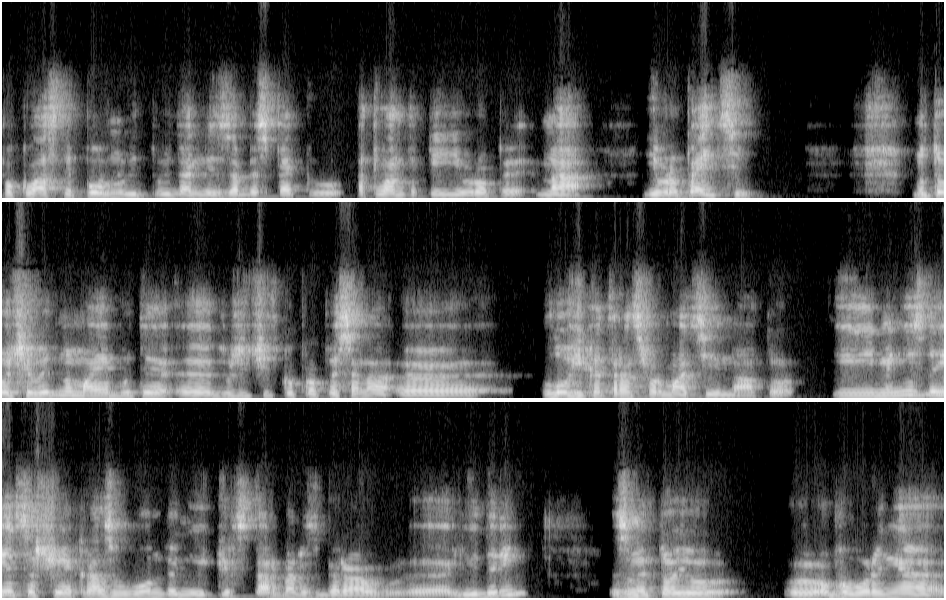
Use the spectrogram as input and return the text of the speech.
покласти повну відповідальність за безпеку Атлантики і Європи на європейців, ну то очевидно має бути е, дуже чітко прописана е, логіка трансформації НАТО. І мені здається, що якраз в Лондоні Кір Стармер збирав е, лідерів з метою е, обговорення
